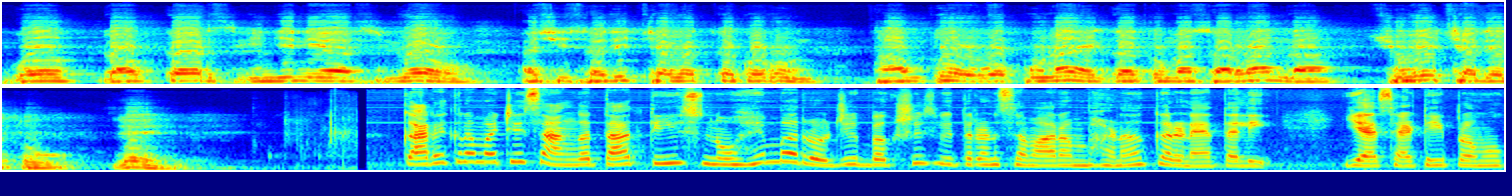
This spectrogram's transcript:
व डॉक्टर्स इंजिनियर्स मिळो अशी सदिच्छा व्यक्त करून थांबतो व पुन्हा एकदा तुम्हा सर्वांना शुभेच्छा देतो. जय कार्यक्रमाची सांगता तीस नोव्हेंबर रोजी बक्षीस वितरण समारंभानं करण्यात आली. यासाठी प्रमुख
